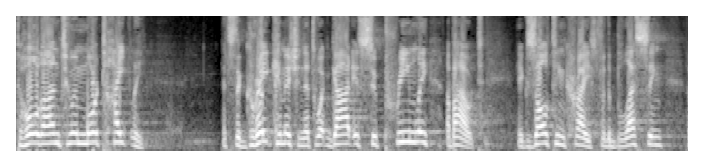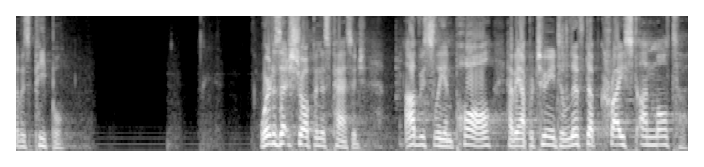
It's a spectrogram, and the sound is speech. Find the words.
to hold on to him more tightly. That's the Great Commission. That's what God is supremely about exalting Christ for the blessing of his people. Where does that show up in this passage? Obviously, in Paul having opportunity to lift up Christ on Malta,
